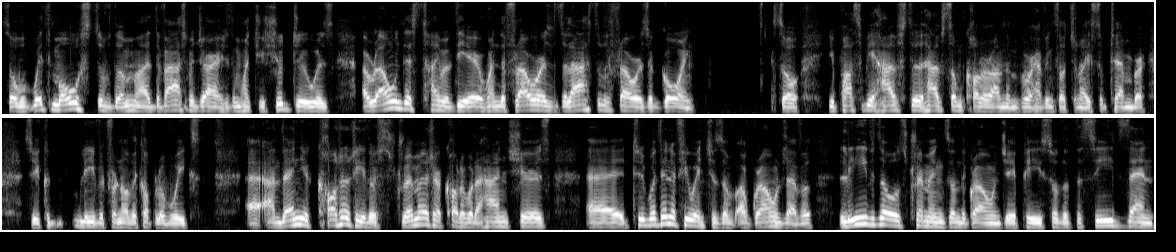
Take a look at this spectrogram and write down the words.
So with most of them, uh, the vast majority of them, what you should do is around this time of the year when the flowers, the last of the flowers are going, so you possibly have still have some color on them. We're having such a nice September, so you could leave it for another couple of weeks, uh, and then you cut it, either trim it or cut it with a hand shears uh, to within a few inches of, of ground level. Leave those trimmings on the ground, JP, so that the seeds then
